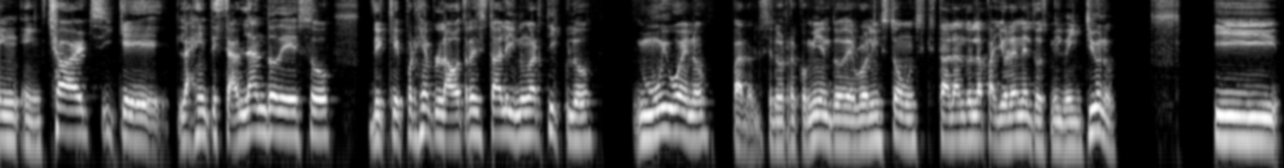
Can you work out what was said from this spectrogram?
en, en charts y que la gente esté hablando de eso, de que, por ejemplo, la otra estaba leyendo un artículo muy bueno, para, se lo recomiendo, de Rolling Stones, que está hablando de la payola en el 2021. Y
